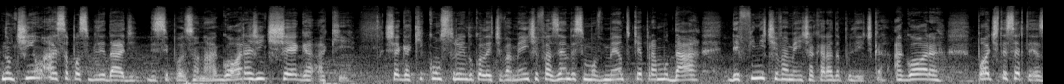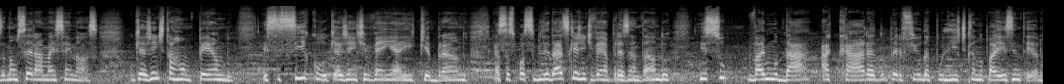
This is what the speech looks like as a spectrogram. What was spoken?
não tinham essa possibilidade de se posicionar. Agora a gente chega aqui, chega aqui construindo coletivamente, fazendo esse movimento que é para mudar definitivamente a cara da política. Agora, pode ter certeza, não será mais sem nós. O que a gente está rompendo, esse ciclo que a gente vem aí quebrando, essas possibilidades que a gente vem apresentando, isso vai mudar a cara do perfil da política no país inteiro.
